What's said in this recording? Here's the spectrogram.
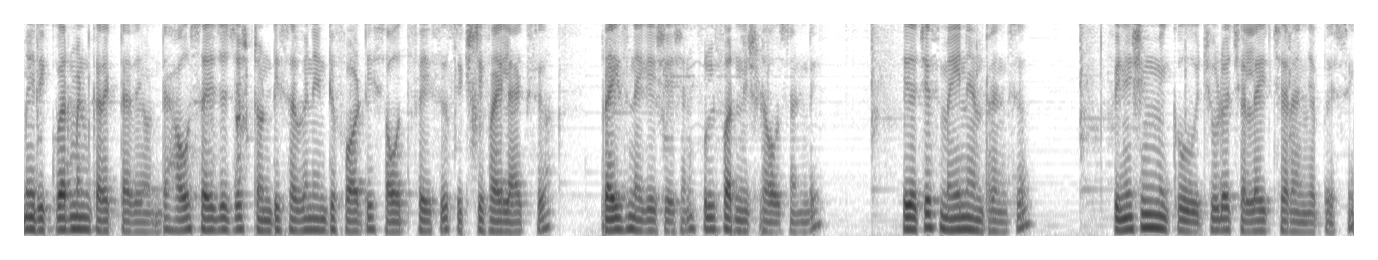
మీ రిక్వైర్మెంట్ కరెక్ట్ అదే ఉంటే హౌస్ సైజ్ వచ్చేసి twenty seven into forty south face sixty five lakhs price negotiation full furnished house అండి. ఇది వచ్చేసి మెయిన్ ఎంట్రన్స్ ఫినిషింగ్ మీకు చూడొచ్చు ఎలా ఇచ్చారని చెప్పేసి.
